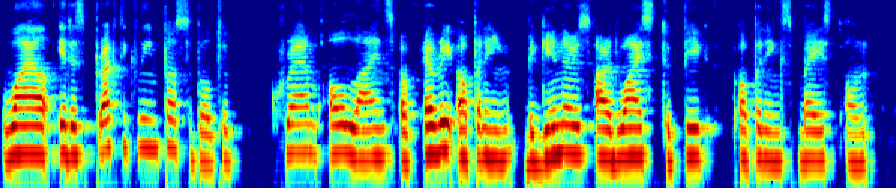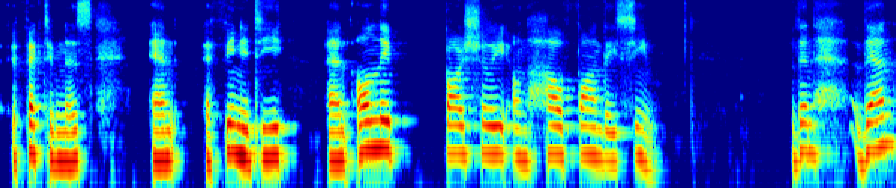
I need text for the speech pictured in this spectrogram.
While it is practically impossible to cram all lines of every opening, beginners are advised to pick openings based on effectiveness and affinity and only partially on how fun they seem. Then, then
